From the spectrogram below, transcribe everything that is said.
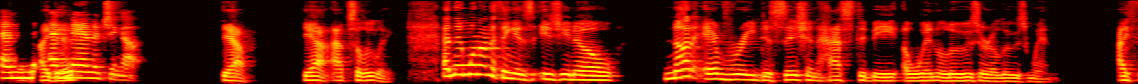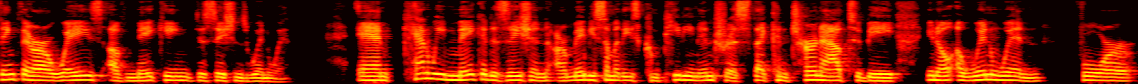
and and managing up. Yeah, yeah, absolutely. And then one other thing is is you know not every decision has to be a win lose or a lose win. I think there are ways of making decisions win win. And can we make a decision or maybe some of these competing interests that can turn out to be, you know, a win win for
